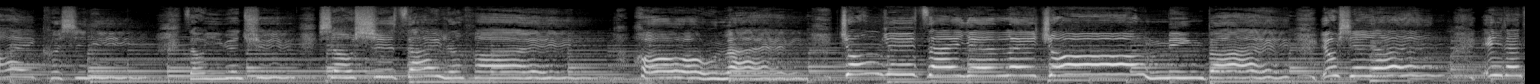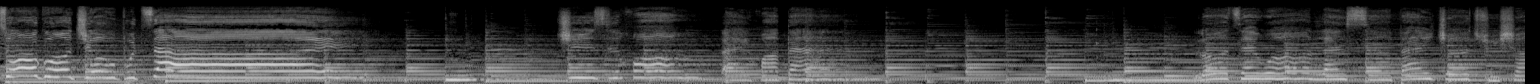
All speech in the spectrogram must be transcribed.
爱，可惜你早已远去，消失在人海。后来，终于在眼泪中明白，有些人一旦错过就不再。栀子花白花瓣，落在我蓝色百褶裙上。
